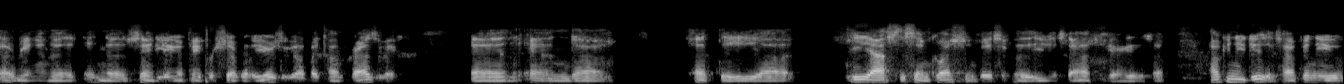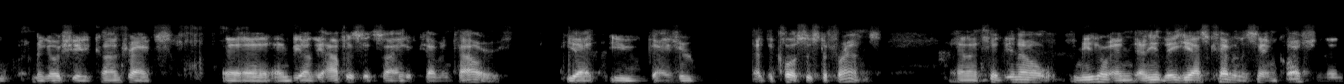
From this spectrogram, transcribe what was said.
uh, written in the in the San Diego paper several years ago by Tom Krasovic, and and uh, at the uh, he asked the same question basically that you just asked Gary. How can you do this? How can you negotiate contracts uh, and be on the opposite side of Kevin Towers, yet you guys are at the closest of friends. And I said, you know, neither, and, and he, he asked Kevin the same question. And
